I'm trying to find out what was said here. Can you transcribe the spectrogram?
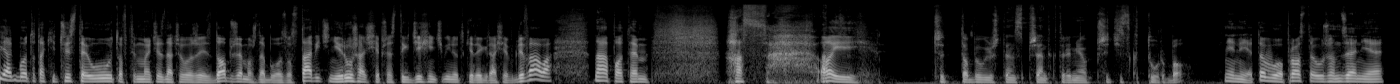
jak było to takie czyste u, to w tym momencie znaczyło, że jest dobrze, można było zostawić, nie ruszać się przez tych 10 minut, kiedy gra się wgrywała, no a potem hassa. Oj, Czy to był już ten sprzęt, który miał przycisk turbo? Nie, nie, to było proste urządzenie.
